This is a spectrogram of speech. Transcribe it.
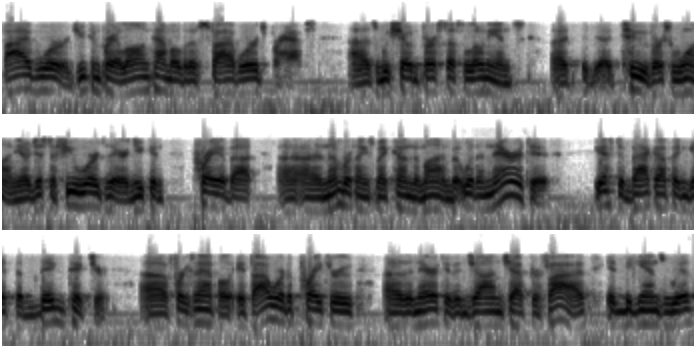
Five words. You can pray a long time over those five words, perhaps. Uh, as we showed in First Thessalonians uh, two, verse one. You know, just a few words there, and you can pray about uh, a number of things may come to mind. But with a narrative, you have to back up and get the big picture. Uh, for example, if I were to pray through uh, the narrative in John chapter 5, it begins with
